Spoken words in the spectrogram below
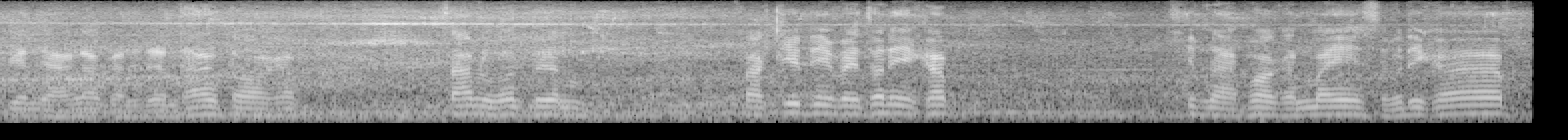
เปลี่ยนอย่างแล้วกันเดินทางต่อครับ สามหลวงเตือนฝากคลิปนี้ไปเท่านี้ครับ คลิปหน้าพอกันไหมสวัสดีครับ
